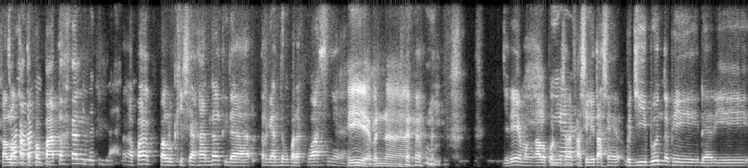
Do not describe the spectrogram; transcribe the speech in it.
Kalau kata pepatah kan tiba -tiba. apa pelukis yang handal tidak tergantung pada kuasnya. Iya benar. Jadi emang kalaupun iya. misalnya fasilitasnya bejibun tapi dari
